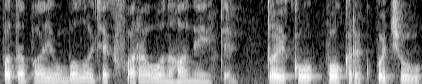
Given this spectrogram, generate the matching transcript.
потопаю в болоті, як фараон гонитель. Той покрик почув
